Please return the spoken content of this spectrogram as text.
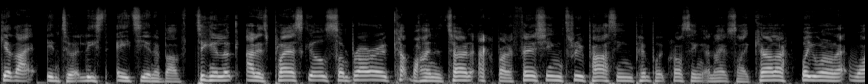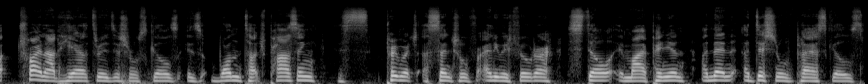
get that into at least 80 and above. Taking a look at his player skills, sombrero, cut behind the turn, acrobatic finishing, through passing, pinpoint crossing, and outside curler. What you want to try and add here through additional skills is one touch passing. Pretty much essential for any midfielder, still, in my opinion. And then additional player skills,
